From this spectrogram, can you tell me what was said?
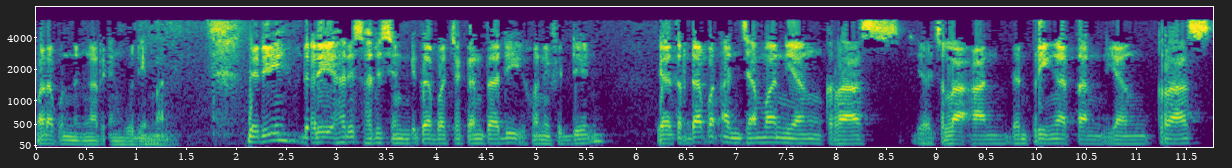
para pendengar yang budiman jadi dari hadis-hadis yang kita bacakan tadi Khanifuddin ya terdapat ancaman yang keras, ya celaan dan peringatan yang keras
